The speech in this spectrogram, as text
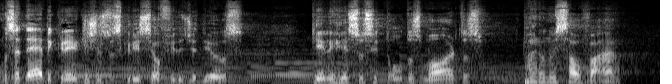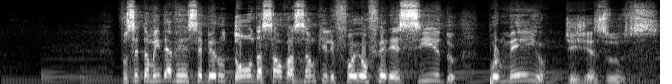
você deve crer que Jesus Cristo é o Filho de Deus, que Ele ressuscitou dos mortos para nos salvar. Você também deve receber o dom da salvação que Ele foi oferecido por meio de Jesus.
